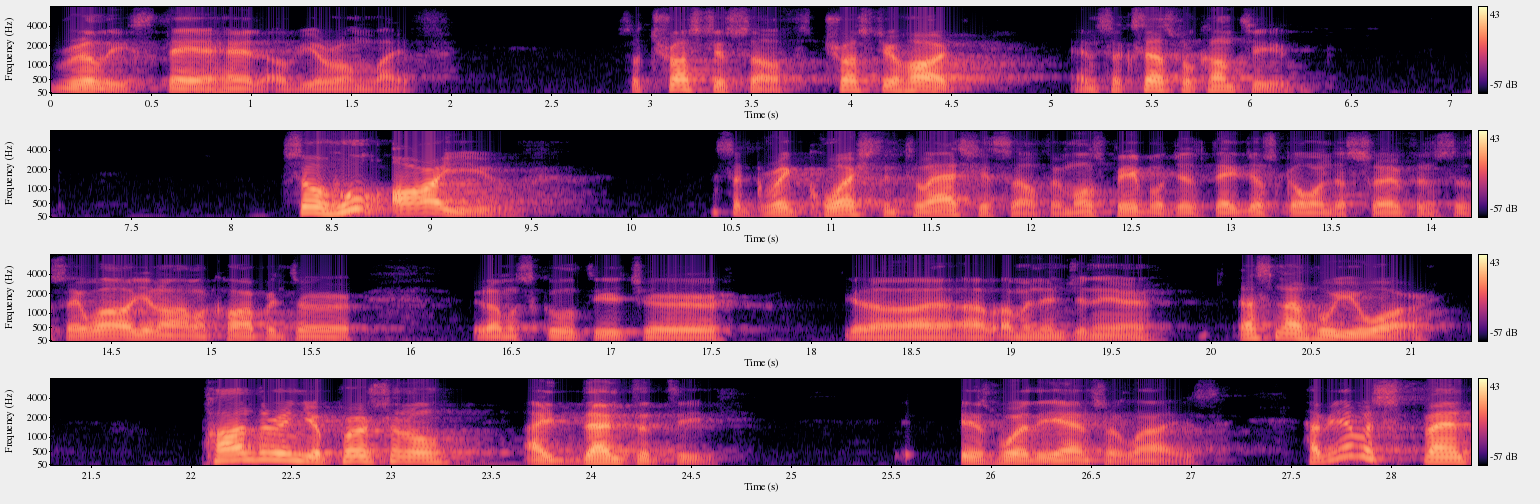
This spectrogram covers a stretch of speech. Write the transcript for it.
really stay ahead of your own life. So trust yourself, trust your heart, and success will come to you. So, who are you? That's a great question to ask yourself. And most people just they just go on the surface and say, well, you know, I'm a carpenter, you know, I'm a school teacher, you know, I, I'm an engineer. That's not who you are. Pondering your personal identity is where the answer lies. Have you ever spent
